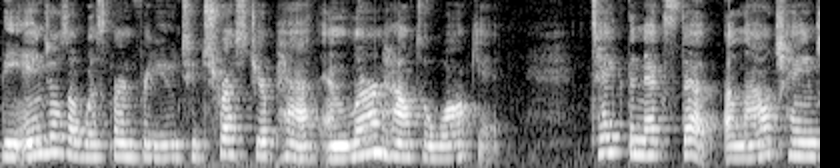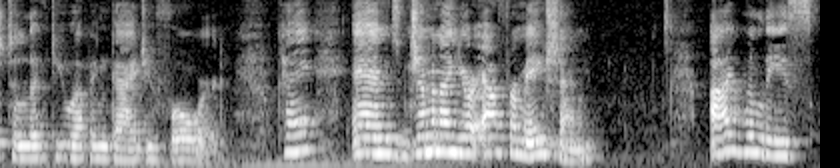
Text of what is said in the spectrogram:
The angels are whispering for you to trust your path and learn how to walk it. Take the next step. Allow change to lift you up and guide you forward. Okay? And Gemini, your affirmation. I release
